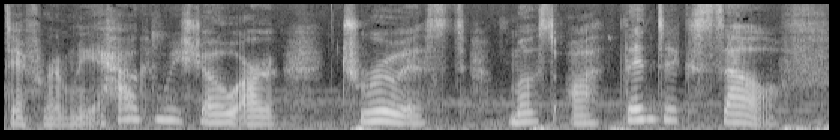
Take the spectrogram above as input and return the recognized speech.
differently? How can we show our truest, most authentic self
